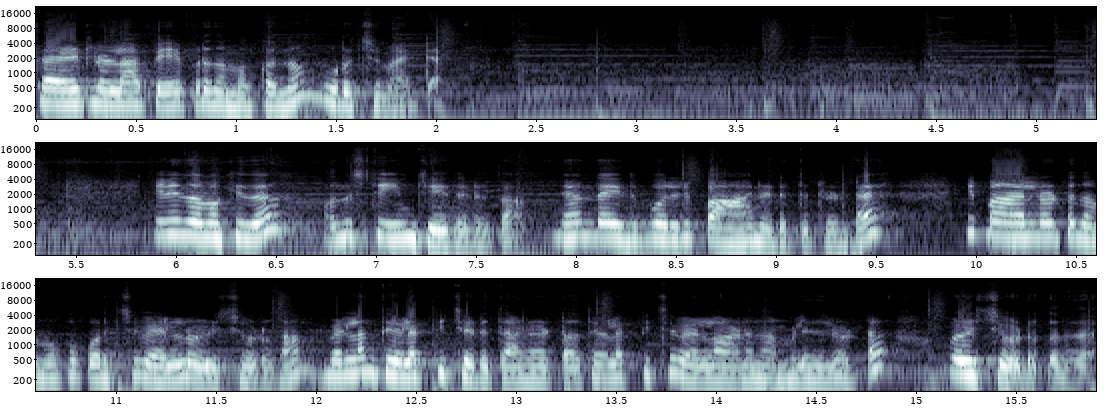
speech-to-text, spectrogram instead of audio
സൈഡിലുള്ള ആ പേപ്പർ നമുക്കൊന്ന് മുറിച്ചു മാറ്റാം. ഇനി നമുക്കിത് ഒന്ന് സ്റ്റീം ചെയ്തെടുക്കാം. ഞാൻ എന്താ ഇതുപോലൊരു പാൻ എടുത്തിട്ടുണ്ട്. ഈ പാനിലോട്ട് നമുക്ക് കുറച്ച് വെള്ളം ഒഴിച്ചു കൊടുക്കാം. വെള്ളം തിളപ്പിച്ചെടുത്താണ് കേട്ടോ. തിളപ്പിച്ച വെള്ളമാണ് നമ്മളിതിലോട്ട് ഒഴിച്ചു കൊടുക്കുന്നത്.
